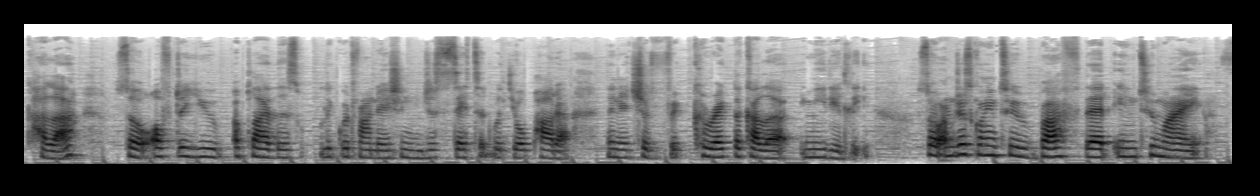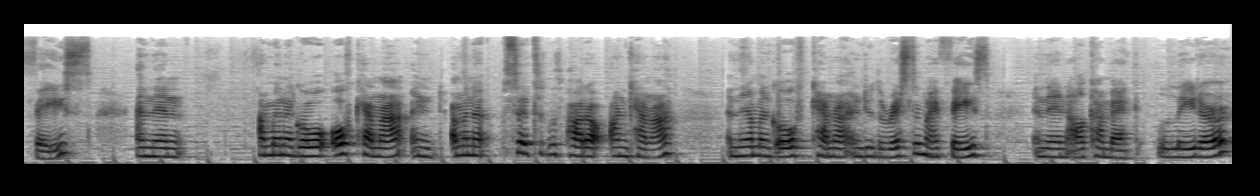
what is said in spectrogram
color. So after you apply this liquid foundation, you just set it with your powder. Then it should correct the color immediately. So I'm just going to buff that into my face. And then I'm going to go off camera and I'm going to set it with powder on camera. And then I'm going to go off camera and do the rest of my face. And then I'll come back later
